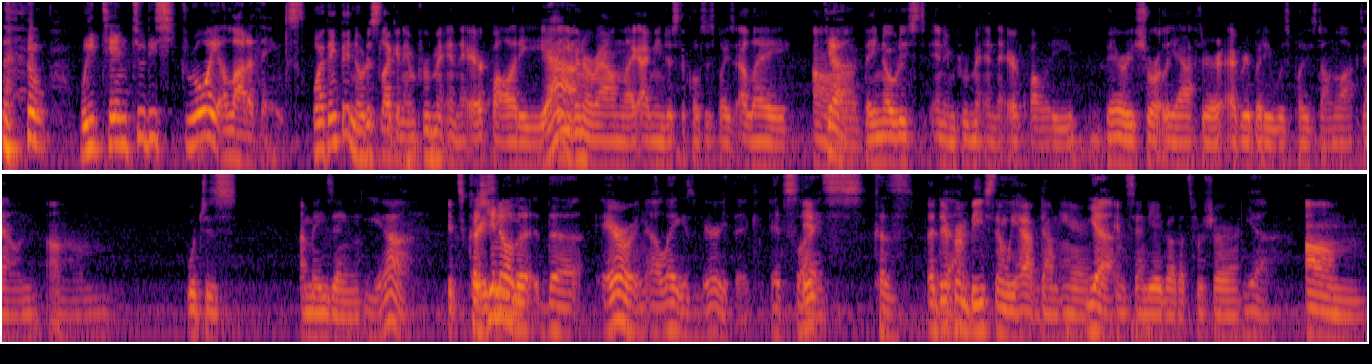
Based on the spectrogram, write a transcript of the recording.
we tend to destroy a lot of things Well, I think they noticed like an improvement in the air quality, Yeah. even around like I mean, just the closest place, LA. Uh, Yeah. They noticed an improvement in the air quality very shortly after everybody was placed on lockdown, um, which is amazing. yeah It's because you know the the air in la is very thick it's like it's because a different beast than we have down here. Yeah. In San Diego, that's for sure. yeah Um,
